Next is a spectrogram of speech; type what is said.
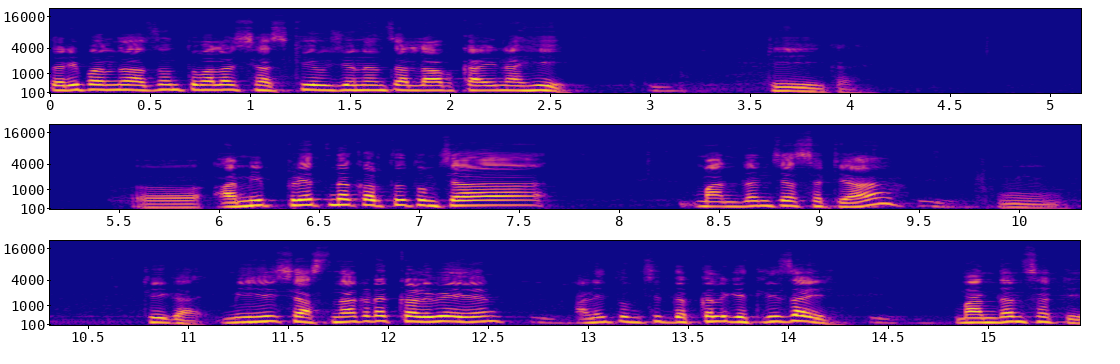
तरी पण अजून तुम्हाला शासकीय योजनांचा लाभ काही नाही. ठीक आहे. अं, आम्ही प्रयत्न करतो तुमच्या मानधनच्यासाठी हां? ठीक आहे. मी हे शासनाकडे कळवेन आणि तुमची दखल घेतली जाईल मानधनसाठी.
